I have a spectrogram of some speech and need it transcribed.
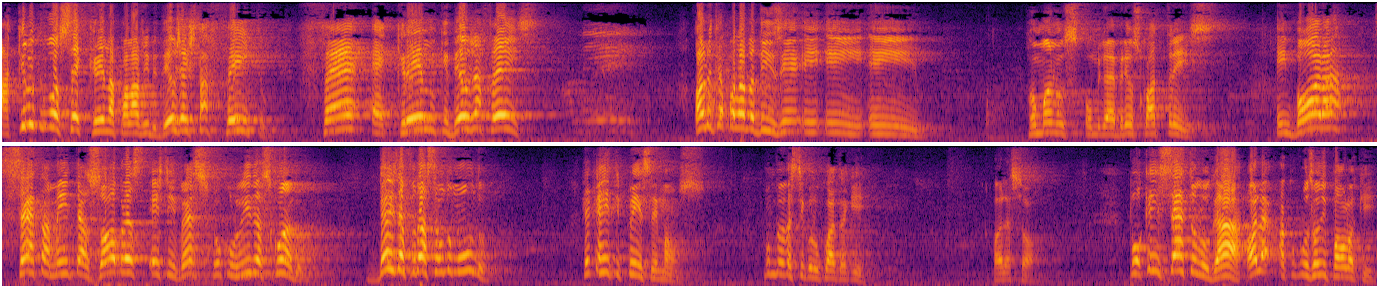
aquilo que você crê na palavra de Deus já está feito, Fé é crer no que Deus já fez. Amém. Olha o que a palavra diz em, em, em Romanos, ou melhor, Hebreus 4,3. Embora certamente as obras estivessem concluídas quando? Desde a fundação do mundo. O que, é que a gente pensa, irmãos? Vamos ver o versículo 4 aqui. Olha só. Porque em certo lugar, olha a conclusão de Paulo aqui.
